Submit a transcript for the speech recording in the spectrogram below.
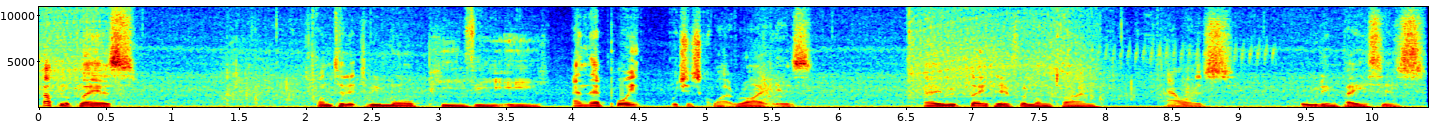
a couple of players wanted it to be more PvE. And their point, which is quite right, is, hey, we've played here for a long time, hours, building bases,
